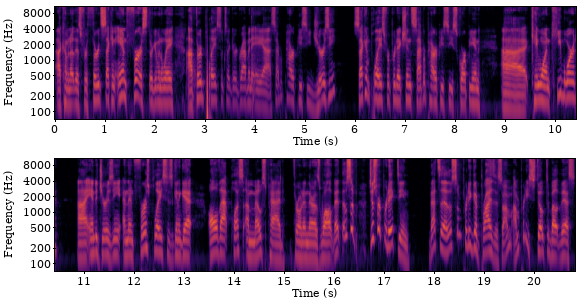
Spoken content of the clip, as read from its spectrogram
uh, coming out of this for third, second, and first. They're giving away uh, third place. Looks like they're grabbing a uh, Cyberpower PC jersey. Second place for predictions, Cyberpower PC Scorpion uh, K1 keyboard uh, and a jersey. And then first place is going to get all that plus a mouse pad thrown in there as well. That, those just for predicting that's uh, those some pretty good prizes. So I'm, I'm pretty stoked about this.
